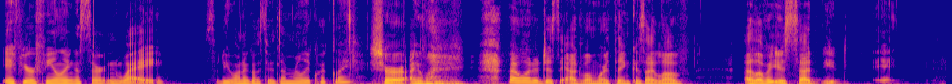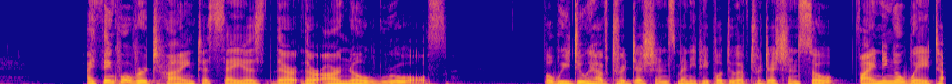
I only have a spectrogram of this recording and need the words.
if you're feeling a certain way. So do you want to go through them really quickly? Sure. I want, I want to just add one more thing because I love I love what you said. You, I think what we're trying to say is there there are no rules. But we do have traditions. Many people do have traditions. So finding a way to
